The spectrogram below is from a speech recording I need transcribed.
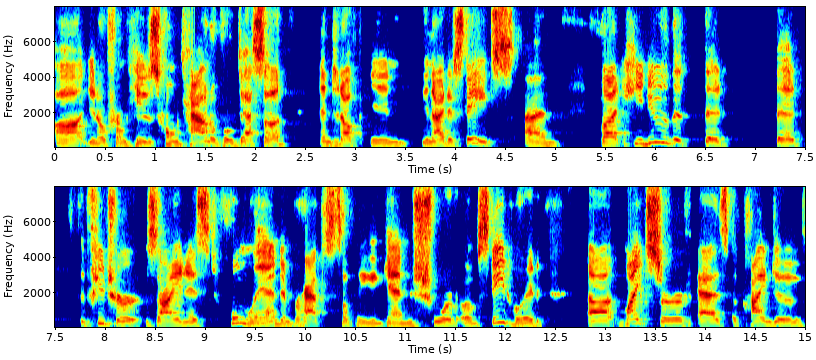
uh, you know, from his hometown of Odessa, ended up in the United States. Um, but he knew that that that the future Zionist homeland, and perhaps something again short of statehood, uh, might serve as a kind of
